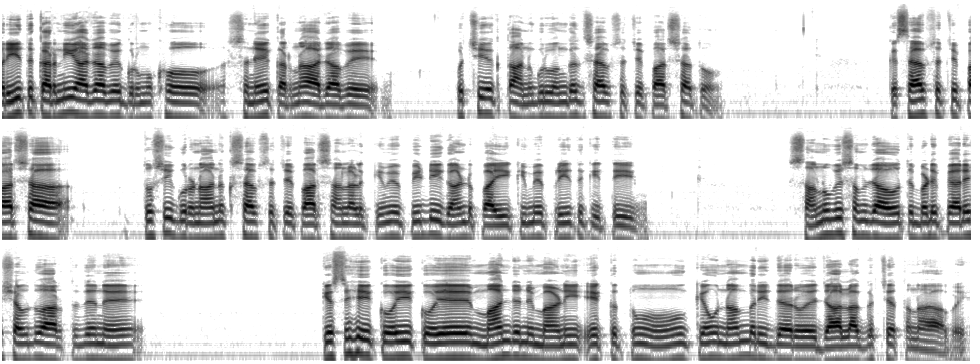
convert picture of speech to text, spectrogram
ਪ੍ਰੀਤ ਕਰਨੀ ਆ ਜਾਵੇ ਗੁਰਮੁਖੋ, ਸਨੇਹ ਕਰਨਾ ਆ ਜਾਵੇ, ਪੁੱਛੇ ਇੱਕ ਧੰਨ ਗੁਰੂ ਅੰਗਦ ਸਾਹਿਬ ਸੱਚੇ ਪਾਤਸ਼ਾਹ ਤੋਂ, ਕਿ ਸਾਹਿਬ ਸੱਚੇ ਪਾਤਸ਼ਾਹ ਤੁਸੀਂ ਗੁਰੂ ਨਾਨਕ ਸਾਹਿਬ ਸੱਚੇ ਪਾਤਸ਼ਾਹ ਨਾਲ ਕਿਵੇਂ ਪੀਢੀ ਗੰਢ ਪਾਈ, ਕਿਵੇਂ ਪ੍ਰੀਤ ਕੀਤੀ? ਸਾਨੂੰ ਵੀ ਸਮਝਾਓ ਤੇ ਬੜੇ ਪਿਆਰੇ ਸ਼ਬਦ ਵਰਤਦੇ ਨੇ। ਕਿਸ ਕੋਈ ਕੋਏ ਮੰਝ ਨਿਮਾਣੀ ਇੱਕ ਤੂੰ ਕਿਉਂ ਨਾ ਮਰੀਜੈ ਰੋਏ, ਜਾ ਲੱਗ ਚਿਤ ਨਾ ਆਵੇ।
